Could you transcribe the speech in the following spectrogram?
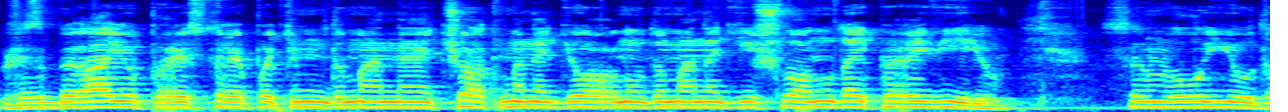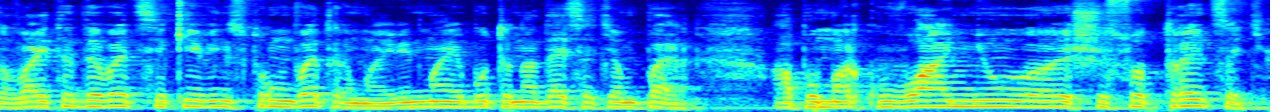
Вже збираю пристрої, потім до мене чорт мене дьорнув, до мене дійшло. Ну дай перевірю. Символ U. Давайте дивитися, який він струм витримає. Він має бути на 10 А. А по маркуванню е, 630.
